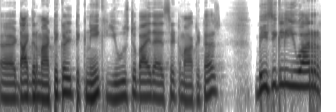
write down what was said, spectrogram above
uh, diagrammatical technique used by the asset marketers. Basically you are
